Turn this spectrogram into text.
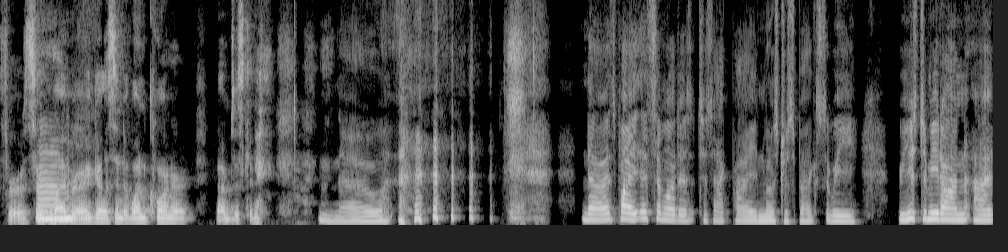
for a certain Um, library goes into one corner. I'm just kidding. no, no, it's probably it's similar to to SacPy in most respects. We we used to meet on uh,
